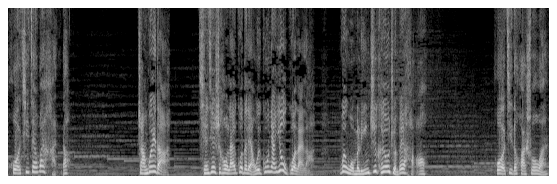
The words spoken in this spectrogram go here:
伙计在外喊道：“掌柜的，前些时候来过的两位姑娘又过来了，问我们灵芝可有准备好。”伙计的话说完，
